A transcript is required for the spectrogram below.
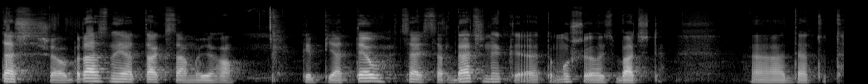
Теж шеобразний, так само його кип'ятив, цей сердечник, е, тому що ось бачите, е, де тут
